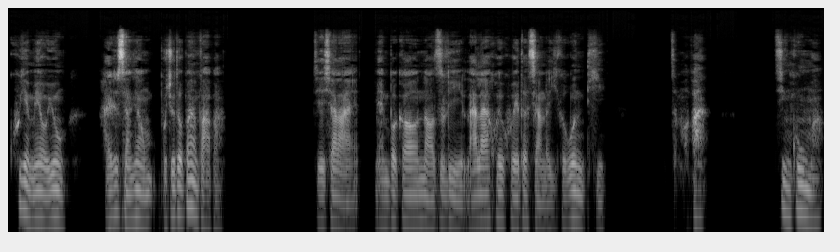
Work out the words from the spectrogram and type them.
哭也没有用，还是想想补救的办法吧。”接下来，绵伯高脑子里来来回回的想着一个问题。怎么办？进贡吗？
